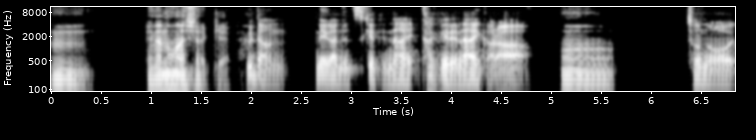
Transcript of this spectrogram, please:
うん。え、何の話だっけ？普段メガネつけてない、かけてないから、うん。その、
